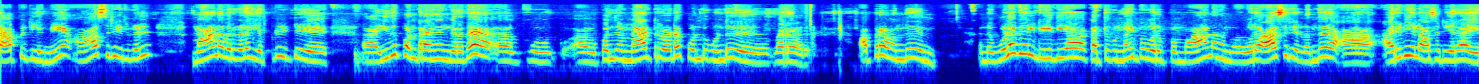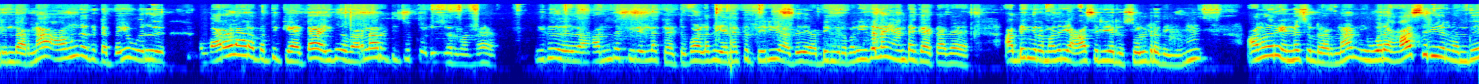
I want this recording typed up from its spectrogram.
டாபிக்லயுமே ஆசிரியர்கள் மாணவர்களை எப்படி இது பண்ணுறாங்கங்கிறத கொஞ்சம் மேட்டரோட கொண்டு கொண்டு வர்றாரு. அப்புறம் வந்து அந்த உளவியல் ரீதியா கத்துக்கணும் இப்போ ஒரு இப்போ மாணவன் ஒரு ஆசிரியர் வந்து அறிவியல் ஆசிரியரா இருந்தாருன்னா அவங்க கிட்ட போய் ஒரு வரலாறை பத்தி கேட்டா இது வரலாறு டீச்சர் சொல்லி தருவாங்க இது அந்த சீரியல்ல கேட்டுக்கோ அல்லது எனக்கு தெரியாது அப்படிங்கிற மாதிரி இதெல்லாம் என்கிட்ட கேட்காத அப்படிங்கிற மாதிரி ஆசிரியர் சொல்றதையும் அவர் என்ன சொல்றாருன்னா நீ ஒரு ஆசிரியர் வந்து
